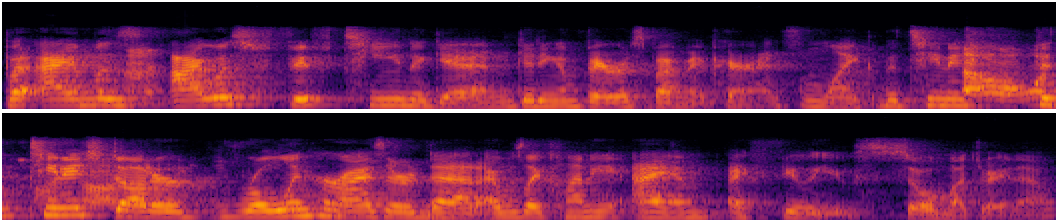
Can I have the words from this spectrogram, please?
But I was Mhm. I was fifteen again, getting embarrassed by my parents. and like the teenage Oh, the teenage God. daughter rolling her eyes at her dad. I was like, honey, I am I feel you so much right now.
